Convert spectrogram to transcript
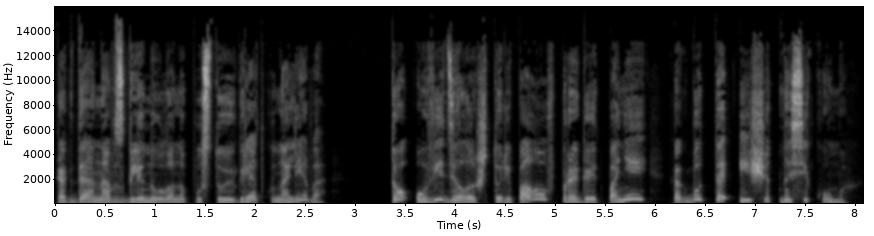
Когда она взглянула на пустую грядку налево, то увидела, что Реполов прыгает по ней, как будто ищет насекомых.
